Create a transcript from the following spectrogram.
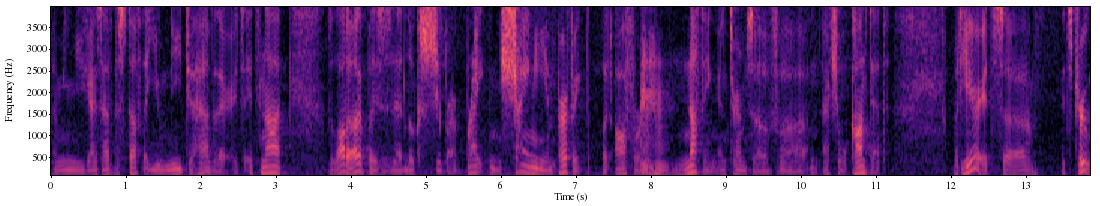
I mean, you guys have the stuff that you need to have there. It's it's not. There's a lot of other places that look super bright and shiny and perfect, but offer nothing in terms of uh, actual content. But here, it's uh, it's true.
